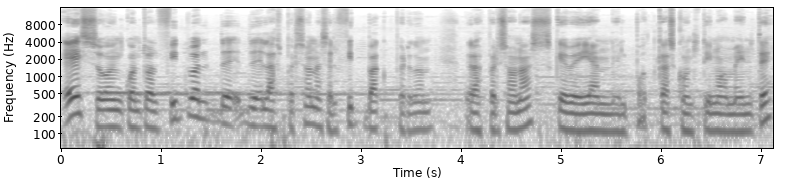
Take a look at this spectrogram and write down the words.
eso, en cuanto al feedback de, las personas, el feedback, perdón, de las personas que veían el podcast continuamente,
